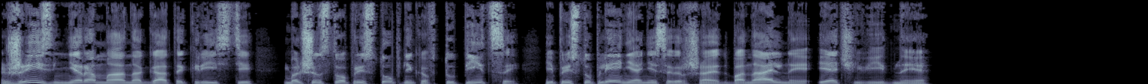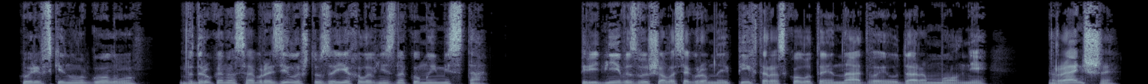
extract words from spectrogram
«Жизнь не роман Агаты Кристи. Большинство преступников — тупицы, и преступления они совершают банальные и очевидные». Кори вскинула голову. Вдруг она сообразила, что заехала в незнакомые места. Перед ней возвышалась огромная пихта, расколотая надвое ударом молнии. Раньше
